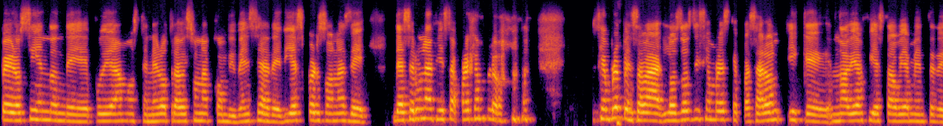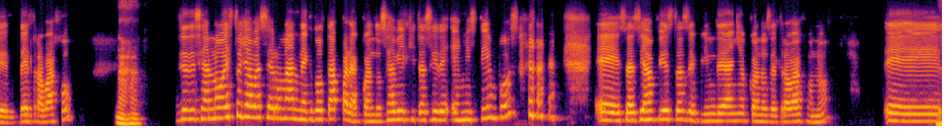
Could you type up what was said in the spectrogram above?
pero sí en donde pudiéramos tener otra vez una convivencia de 10 personas, de, de hacer una fiesta. Por ejemplo, siempre pensaba los dos diciembres que pasaron y que no había fiesta, obviamente, de, del trabajo. Ajá. Yo decía, no, esto ya va a ser una anécdota para cuando sea viejita, así de, en mis tiempos, eh, se hacían fiestas de fin de año con los del trabajo, ¿no? Eh,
